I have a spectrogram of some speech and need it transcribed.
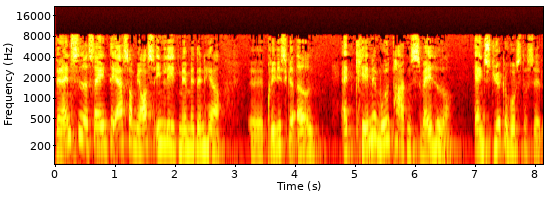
Den anden side af sagen, det er, som jeg også indledte med med den her øh, britiske adel, at kende modpartens svagheder er en styrke hos dig selv.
